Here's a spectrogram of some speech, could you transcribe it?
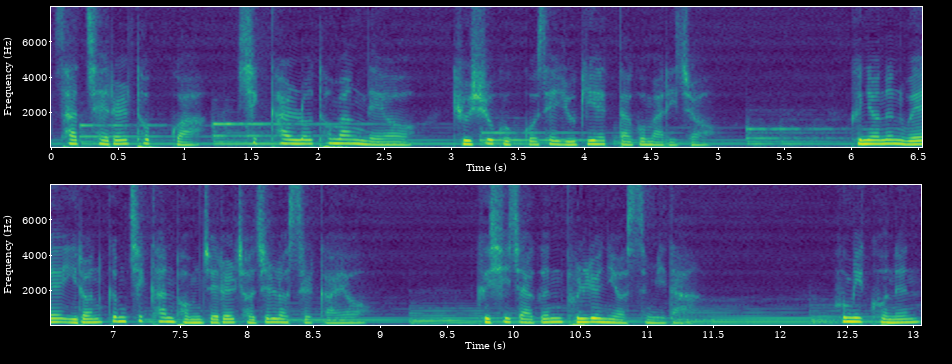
사체를 톱과 식칼로 토막내어 규슈 곳곳에 유기했다고 말이죠. 그녀는 왜 이런 끔찍한 범죄를 저질렀을까요? 그 시작은 불륜이었습니다. 후미코는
